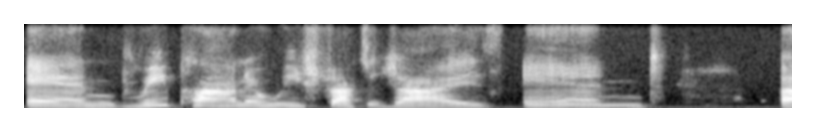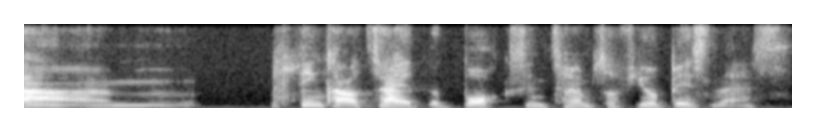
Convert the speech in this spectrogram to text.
and replan and re-strategize and um think outside the box in terms of your business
